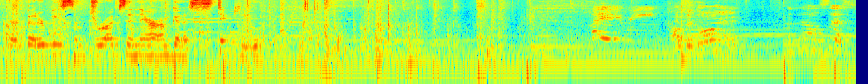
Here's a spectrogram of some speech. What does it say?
There better be some drugs in there. I'm gonna stick you. hi, Irene. How's it going? What the hell is this?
